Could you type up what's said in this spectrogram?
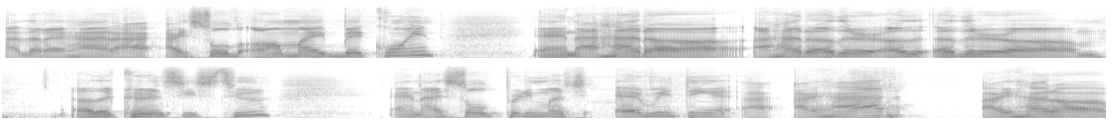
that I had. I, I sold all my Bitcoin, and I had uh I had other other other um other currencies too, and I sold pretty much everything I, I had. I had uh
